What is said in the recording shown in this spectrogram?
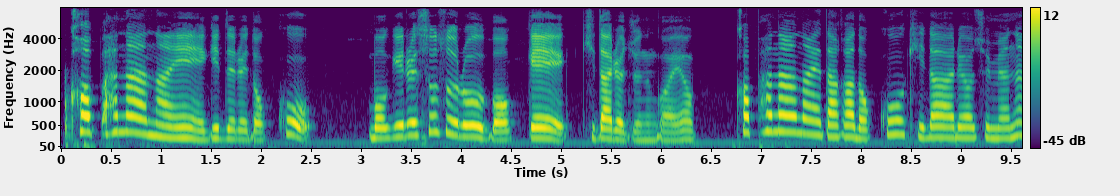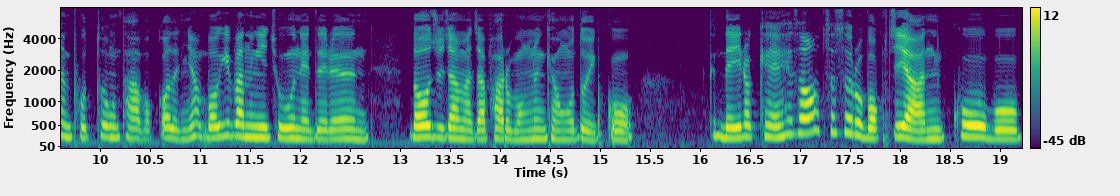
컵 하나하나에 애기들을 넣고 먹이를 스스로 먹게 기다려주는 거예요. 컵 하나하나에다가 넣고 기다려주면은 보통 다 먹거든요. 먹이 반응이 좋은 애들은 넣어주자마자 바로 먹는 경우도 있고. 근데 이렇게 해서 스스로 먹지 않고 뭐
